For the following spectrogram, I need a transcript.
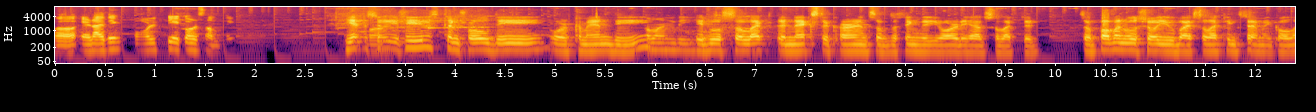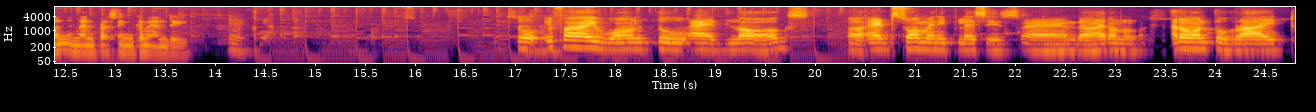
Uh, and I think alt click or something. Yeah. So if you use Control D or Command D, command D. it will select the next occurrence of the thing that you already have selected. So Pavan will show you by selecting semicolon and then pressing Command D. Mm, yeah. So if I want to add logs, uh, add so many places, and uh, I don't I don't want to write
